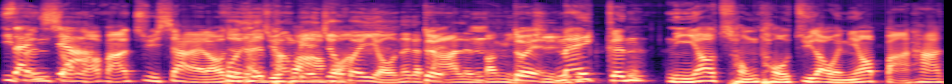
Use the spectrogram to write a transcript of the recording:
一分钟，然后把它锯下来，然后就开始画画，旁边就会有那个达人帮你锯。对，那一根你要从头锯到尾，你要把它，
